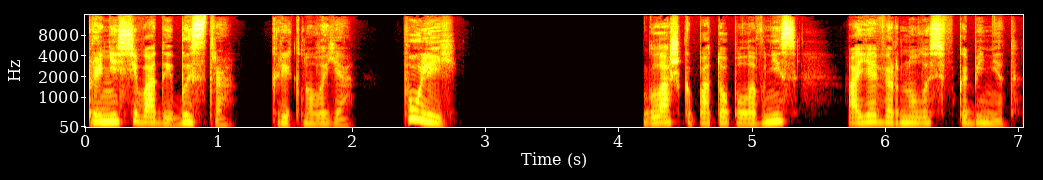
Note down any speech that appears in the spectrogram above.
«Принеси воды, быстро!» — крикнула я. «Пулей!» Глашка потопала вниз, а я вернулась в кабинет.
